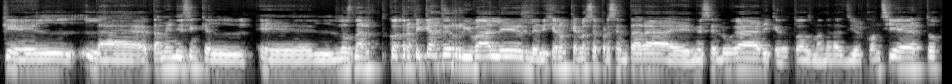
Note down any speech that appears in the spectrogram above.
que el- la, también dicen que el- el- los narcotraficantes rivales le dijeron que no se presentara en ese lugar y que de todas maneras dio el concierto,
